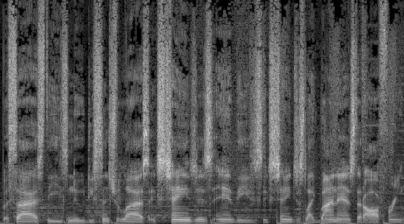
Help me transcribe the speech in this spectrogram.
Besides these new decentralized exchanges and these exchanges like Binance that are offering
